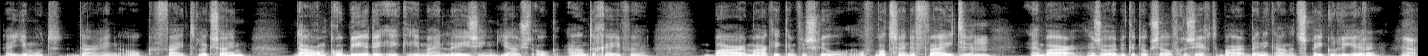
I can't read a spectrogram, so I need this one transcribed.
Je moet daarin ook feitelijk zijn. Daarom probeerde ik in mijn lezing juist ook aan te geven waar maak ik een verschil of wat zijn de feiten Mhm. En waar, en zo heb ik het ook zelf gezegd, waar ben ik aan het speculeren? Ja.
